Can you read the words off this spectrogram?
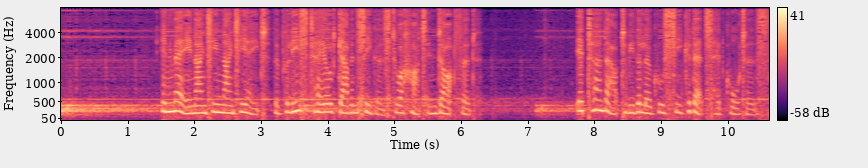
In May 1998, the police tailed Gavin Seegers to a hut in Dartford. It turned out to be the local Sea Cadets headquarters.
